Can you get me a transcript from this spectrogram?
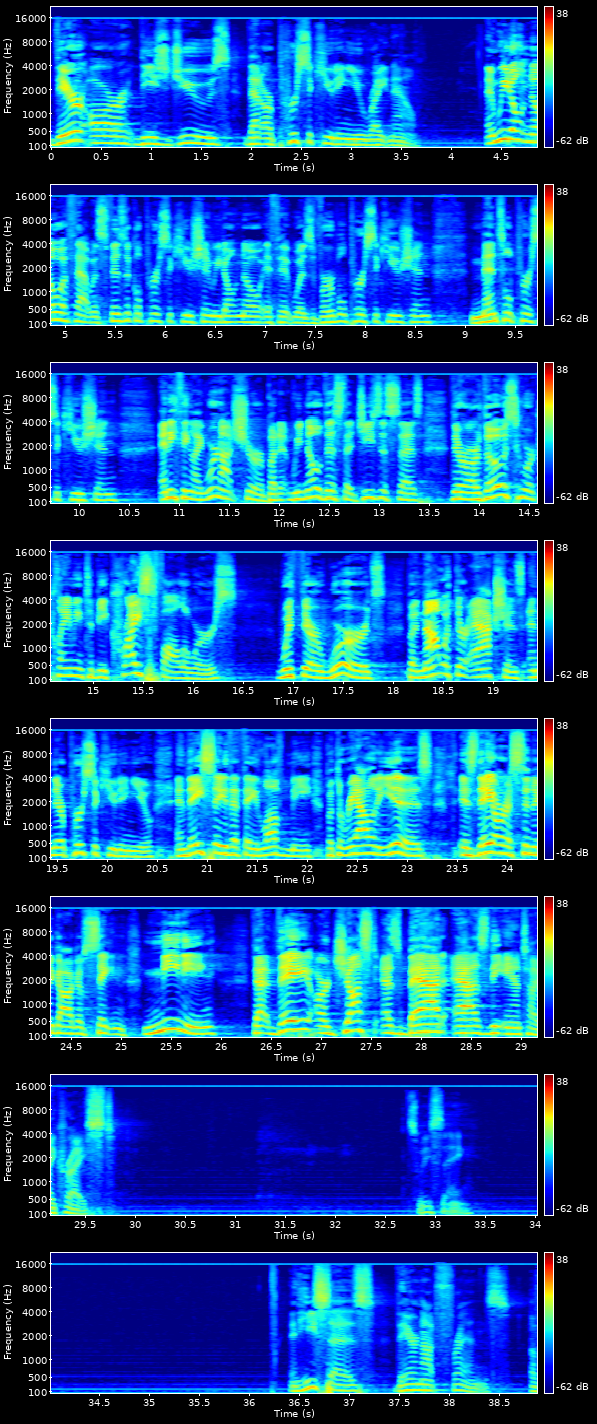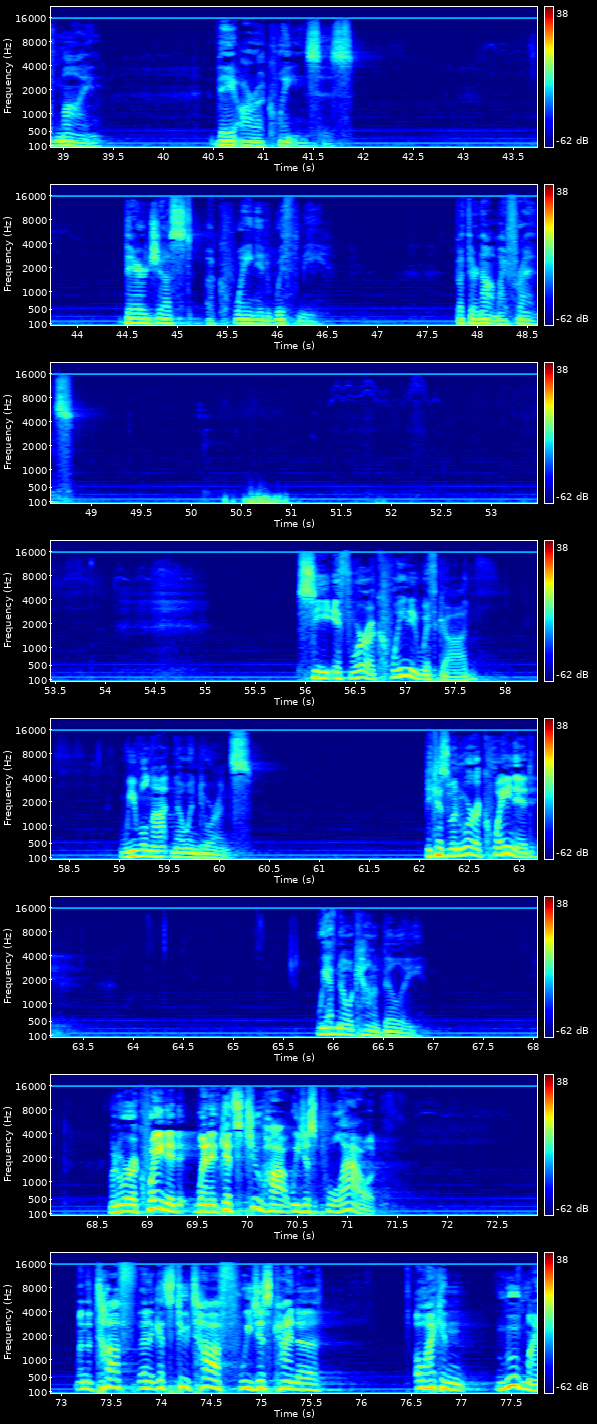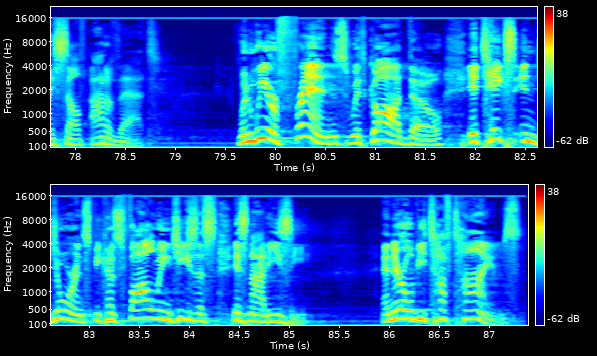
There are these Jews that are persecuting you right now. And we don't know if that was physical persecution. We don't know if it was verbal persecution, mental persecution, anything like we're not sure. But we know this that Jesus says there are those who are claiming to be Christ followers with their words, but not with their actions, and they're persecuting you. And they say that they love me, but the reality is, is they are a synagogue of Satan, meaning that they are just as bad as the Antichrist. That's what he's saying. And he says, they are not friends of mine, they are acquaintances. They're just acquainted with me but they're not my friends. See, if we're acquainted with God, we will not know endurance. Because when we're acquainted, we have no accountability. When we're acquainted, when it gets too hot, we just pull out. When the tough, when it gets too tough, we just kind of, oh, I can move myself out of that. When we are friends with God, though, it takes endurance because following Jesus is not easy. And there will be tough times.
